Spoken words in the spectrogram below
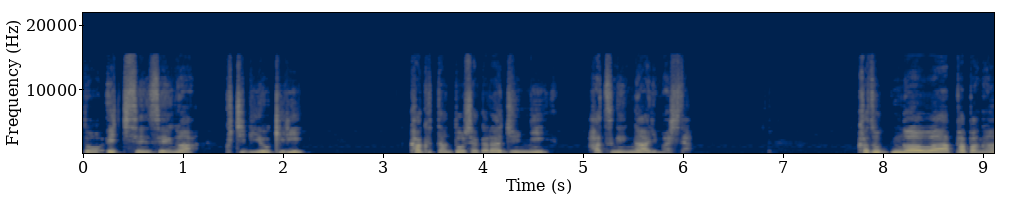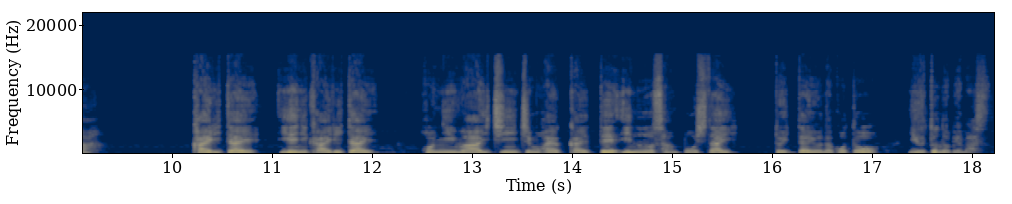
と、エッチ先生が唇を切り、各担当者から順に発言がありました。家族側はパパが、帰りたい、家に帰りたい、本人は一日も早く帰って犬の散歩をしたいといったようなことを言うと述べます。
